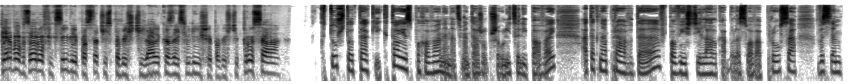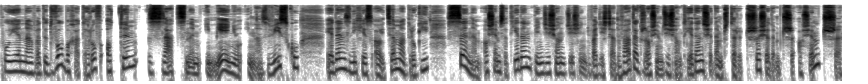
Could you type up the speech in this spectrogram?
pierwowzoru fikcyjnej postaci z powieści Lalka, z najsłynniejszej powieści Prusa. Któż to taki? Kto jest pochowany na cmentarzu przy ulicy Lipowej? A tak naprawdę w powieści Lalka Bolesława Prusa występuje nawet dwóch bohaterów o tym zacnym imieniu i nazwisku. Jeden z nich jest ojcem, a drugi synem. 801 50 10 22, także 81 743 7383.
